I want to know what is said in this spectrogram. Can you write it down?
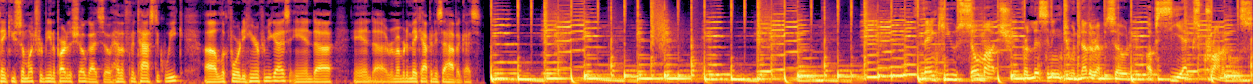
thank you so much for being a part of the show, guys. So have a fantastic week. Uh, look forward to hearing from you guys and, uh, and, uh, remember to make happiness a habit, guys. Thank you so much for listening to another episode of CX Chronicles.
